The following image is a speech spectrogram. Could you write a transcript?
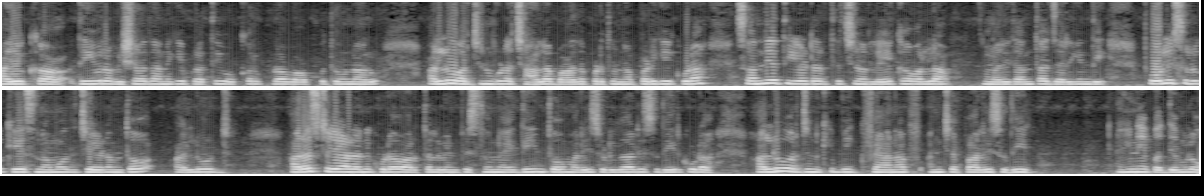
ఆ యొక్క తీవ్ర విషాదానికి ప్రతి ఒక్కరు కూడా వాపోతూ ఉన్నారు. అల్లు అర్జున్ కూడా చాలా బాధపడుతున్నప్పటికీ కూడా సంధ్య థియేటర్ తెచ్చిన లేఖ వల్ల మరి ఇదంతా జరిగింది. పోలీసులు కేసు నమోదు చేయడంతో అల్లు అర్జున్ అరెస్ట్ అయ్యాడని కూడా వార్తలు వినిపిస్తున్నాయి. దీంతో మరి సుడిగాలి సుధీర్ కూడా అల్లు అర్జున్కి బిగ్ ఫ్యాన్ ఆఫ్ అని చెప్పాలి సుధీర్. ఈ నేపథ్యంలో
